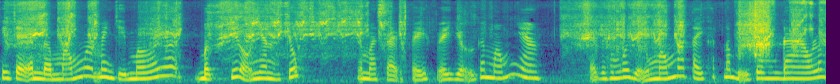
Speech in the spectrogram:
Khi chạy under móng á, mấy anh chị mới á, bật chế độ nhanh một chút. Nhưng mà phải phải phải giữ cái móng nha. Tại vì không có giữ móng á, tay khách nó bị rung đau lắm.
